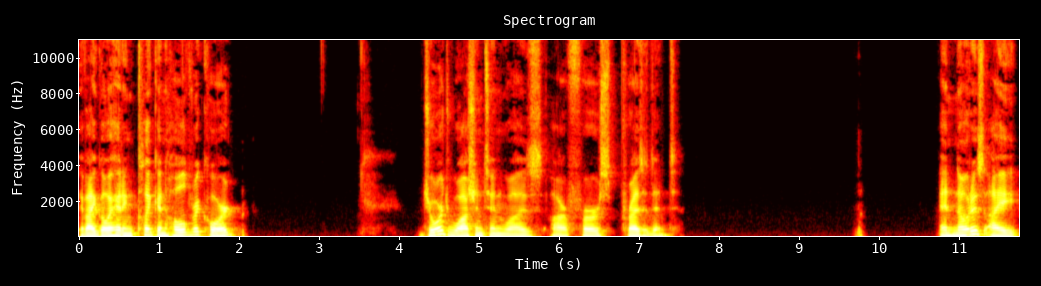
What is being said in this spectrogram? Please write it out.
if I go ahead and click and hold record, George Washington was our first president. And notice I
